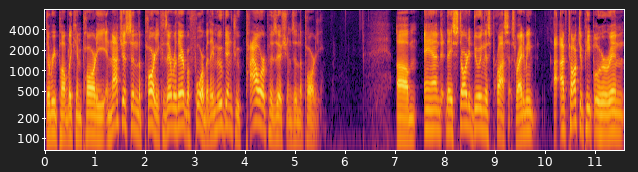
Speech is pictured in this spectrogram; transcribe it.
the Republican Party, and not just in the party, because they were there before, but they moved into power positions in the party. Um, and they started doing this process, right? I mean, I've talked to people who are in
